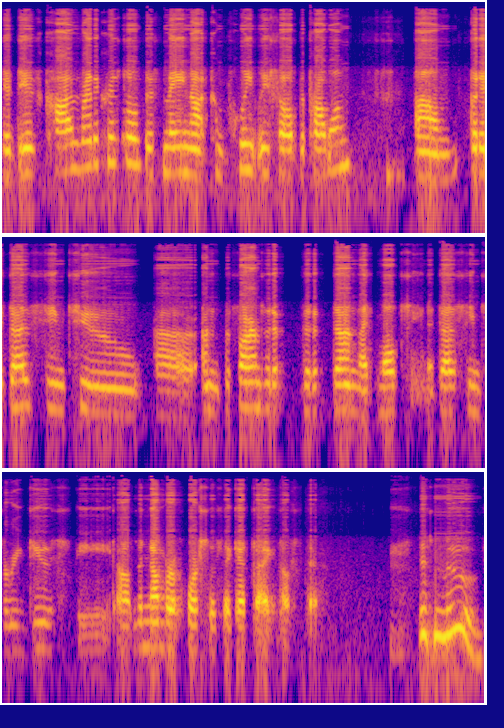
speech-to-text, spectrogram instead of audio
it is caused by the crystals, this may not completely solve the problem. Um, but it does seem to, uh, on the farms that have, that have done like mulching, it does seem to reduce the uh, the number of horses that get diagnosed there. Just move.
